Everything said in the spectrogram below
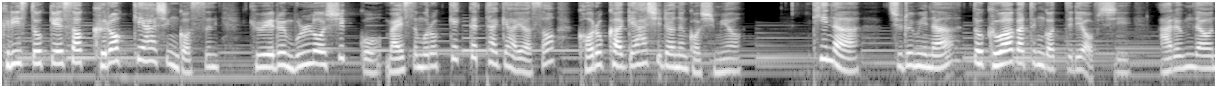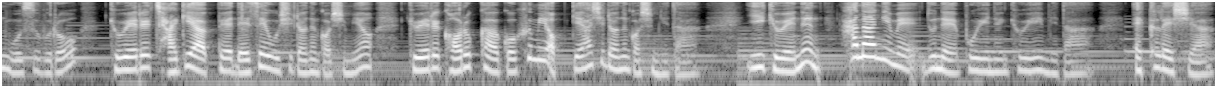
그리스도께서 그렇게 하신 것은 교회를 물로 씻고 말씀으로 깨끗하게 하여서 거룩하게 하시려는 것이며 티나 주름이나 또 그와 같은 것들이 없이 아름다운 모습으로 교회를 자기 앞에 내세우시려는 것이며 교회를 거룩하고 흠이 없게 하시려는 것입니다. 이 교회는 하나님의 눈에 보이는 교회입니다. 에클레시아,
